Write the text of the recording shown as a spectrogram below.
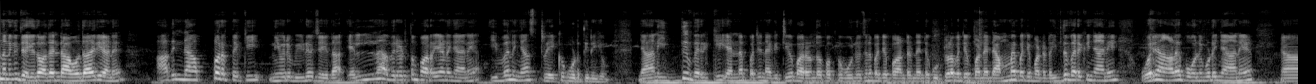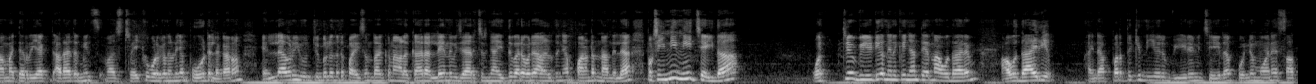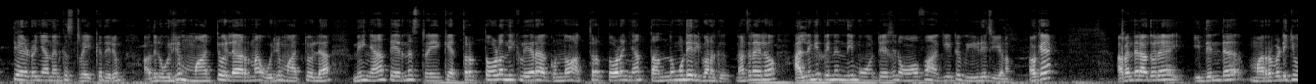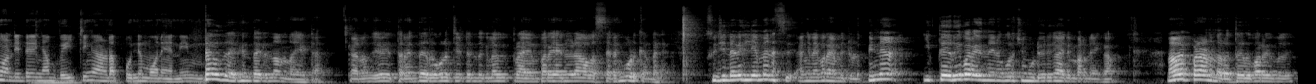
നിനക്ക് ചെയ്തോ? അതെന്റെ അവതാരിയാണ് അതിന്റെ അപ്പുറത്തേക്ക് നീ ഒരു വീഡിയോ ചെയ്താൽ എല്ലാവരോടത്തും പറയാണ് ഞാൻ ഇവന് ഞാൻ സ്ട്രൈക്ക് കൊടുത്തിരിക്കും. ഞാൻ ഇതുവരെക്ക് എന്നെ പറ്റി നെഗറ്റീവ് പറയുന്നത് അപ്പോൾ പൂനൂസിനെ പറ്റി പറഞ്ഞിട്ടുണ്ട് എന്റെ കുട്ടികളെ പറ്റി പറഞ്ഞിട്ടുണ്ട് എന്റെ അമ്മയെ പറ്റി പറഞ്ഞിട്ടുണ്ട്. ഇതുവരെക്ക് ഞാൻ ഒരാളെ പോലും കൂടി ഞാൻ മറ്റേ റിയാക്ട് അതായത് മീൻസ് സ്ട്രൈക്ക് കൊടുക്കുന്നുണ്ട് ഞാൻ പോയിട്ടില്ല. കാരണം എല്ലാവരും യൂട്യൂബിൽ നിന്നിട്ട് പൈസ ഉണ്ടാക്കുന്ന ആൾക്കാരല്ലേ എന്ന് വിചാരിച്ചിട്ട് ഞാൻ ഇതുവരെ ഒരാളത്ത് ഞാൻ പറഞ്ഞിട്ടുണ്ടായിരുന്നില്ല. പക്ഷെ ഇനി നീ ചെയ്ത ഒറ്റ വീഡിയോ നിനക്ക് ഞാൻ തരുന്ന ഔദാരം ഔദാര്യം. അതിന്റെ അപ്പുറത്തേക്ക് നീ ഒരു വീഡിയോ ചെയ്ത പൊന്നു മോനെ സത്യമായിട്ടും ഞാൻ നിനക്ക് സ്ട്രൈക്ക് തരും. അതിൽ ഒരു മാറ്റം ഇല്ല പറഞ്ഞാൽ ഒരു മാറ്റമില്ല നീ ഞാൻ തരുന്ന സ്ട്രൈക്ക് എത്രത്തോളം നീ ക്ലിയർ ആക്കുന്നോ അത്രത്തോളം ഞാൻ തന്നുകൊണ്ടേയിരിക്കും ഉണക്ക് മനസ്സിലായല്ലോ? അല്ലെങ്കിൽ പിന്നെ നീ മോട്ടിവേഷൻ ഓഫ് ആക്കിയിട്ട് വീഡിയോ ചെയ്യണം. ഓക്കെ അപ്പൊ എന്തായാലും അതുപോലെ ഇതിന്റെ മറുപടിക്ക് വേണ്ടിട്ട് ഞാൻ വെയിറ്റിംഗ് ആണ് പൊന്നു മോനെ. നീ ധൈര്യം തരും നന്നായിട്ടാ. കാരണം ഇത്രയും തെറി കുറിച്ചിട്ട് എന്തെങ്കിലും അഭിപ്രായം പറയാൻ ഒരു അവസരം കൊടുക്കണ്ടല്ലോ? സുജിന്റെ വലിയ മനസ്സ് അങ്ങനെ പറയാൻ പറ്റുള്ളൂ. പിന്നെ ഈ തെറി പറയുന്നതിനെ കുറിച്ചും കൂടി ഒരു കാര്യം പറഞ്ഞേക്കാം. നമ്മൾ എപ്പോഴാണെന്നോ തെറി പറയുന്നത്?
